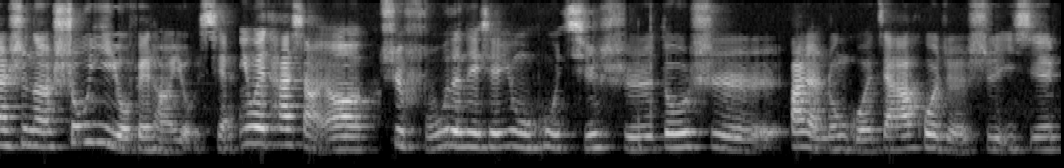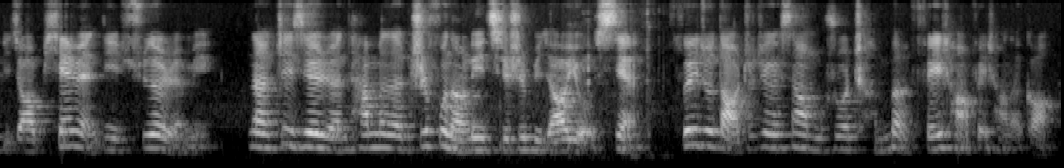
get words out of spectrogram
但是呢，收益又非常有限，因为他想要去服务的那些用户，其实都是发展中国家或者是一些比较偏远地区的人民。那这些人他们的支付能力其实比较有限，所以就导致这个项目说成本非常非常的高，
